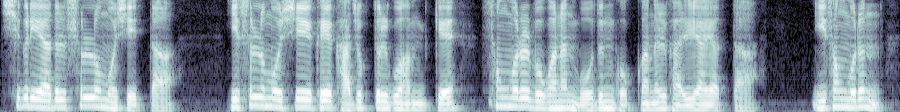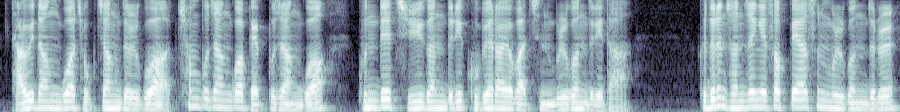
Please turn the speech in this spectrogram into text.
시그리의 아들 슬로못이 있다. 이 슬로못이 그의 가족들과 함께 성물을 보관한 모든 곳간을 관리하였다. 이 성물은 다윗왕과 족장들과 천부장과 백부장과 군대 지휘관들이 구별하여 바친 물건들이다. 그들은 전쟁에서 빼앗은 물건들을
